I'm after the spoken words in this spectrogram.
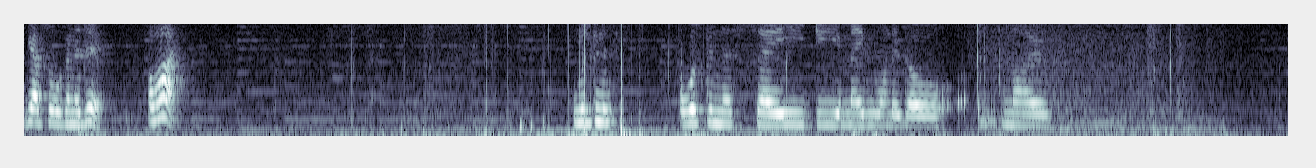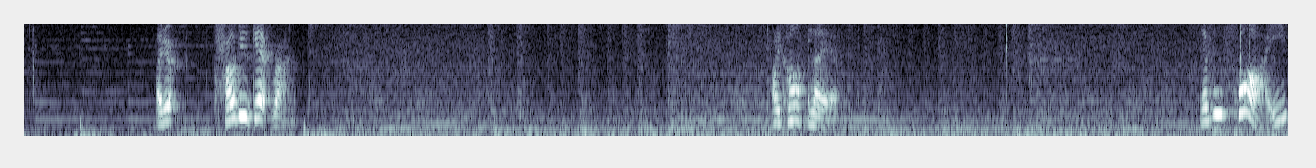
Yeah, that's what we're gonna do. Oh hi. I was gonna, I was gonna say, do you maybe want to go? No. I don't. How do you get ranked? I can't play it. Level five.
